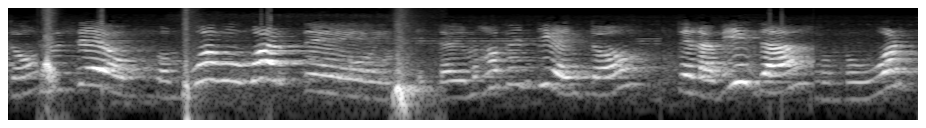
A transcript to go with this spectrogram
canal. Hoy estaré visitando Museo Estaremos aprendiendo de la vida de Pompoa Huarte.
